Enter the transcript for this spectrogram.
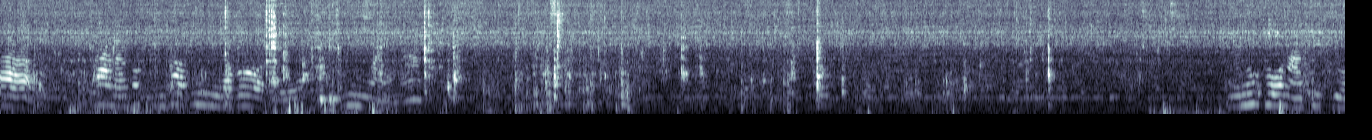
า ถ้าถ้านั้นก็กินข้าวที่นี่แล้วก็เดี๋ยวนี่ใหม่นะเมนูโทรหาคิดอยู่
